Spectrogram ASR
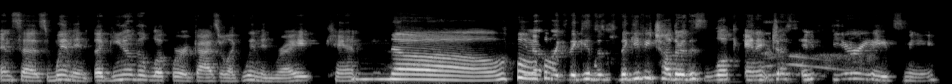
and says, women, like, you know, the look where guys are like, women, right? Can't, No. you know, like they give they give each other this look, and it just infuriates me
